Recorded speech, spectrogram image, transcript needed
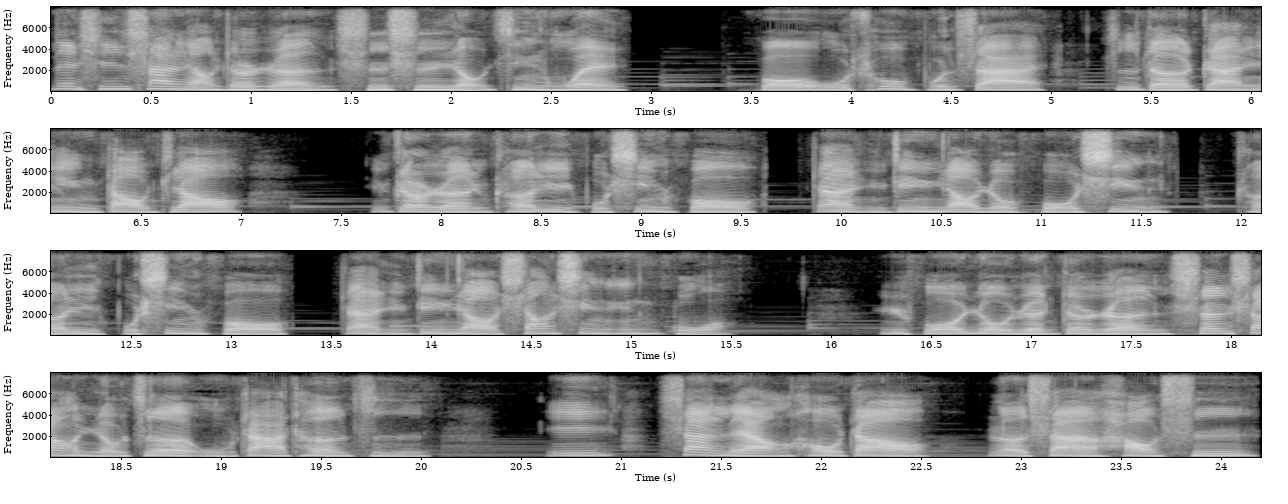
内心善良的人，时时有敬畏。佛无处不在，自得感应道交。一个人可以不信佛，但一定要有佛性；可以不信佛，但一定要相信因果。与佛有缘的人身上有这五大特质：一、善良厚道、乐善好施。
